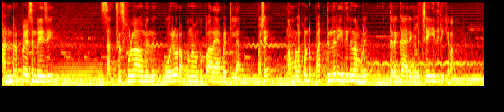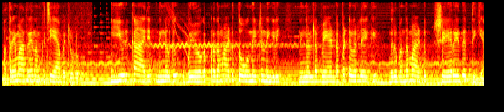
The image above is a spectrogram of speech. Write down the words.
ഹൺഡ്രഡ് പേഴ്സന്റേജ് സക്സസ്ഫുൾ ആകുമെന്ന് ഓരോ ഉറപ്പും നമുക്ക് പറയാൻ പറ്റില്ല. പക്ഷേ നമ്മളെക്കൊണ്ട് പറ്റുന്ന രീതിയിൽ നമ്മൾ ഇത്തരം കാര്യങ്ങൾ ചെയ്തിരിക്കണം. അത്രയും മാത്രമേ നമുക്ക് ചെയ്യാൻ പറ്റുള്ളൂ. ഈ ഒരു കാര്യം നിങ്ങൾക്ക് ഉപയോഗപ്രദമായിട്ട് തോന്നിയിട്ടുണ്ടെങ്കിൽ നിങ്ങളുടെ വേണ്ടപ്പെട്ടവരിലേക്ക് നിർബന്ധമായിട്ടും ഷെയർ ചെയ്ത് എത്തിക്കുക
